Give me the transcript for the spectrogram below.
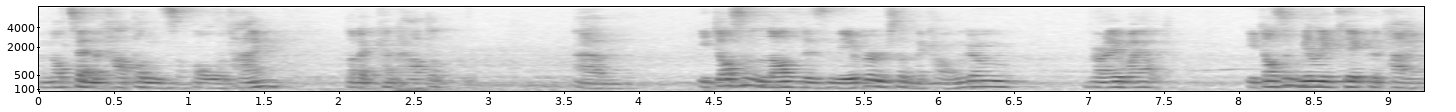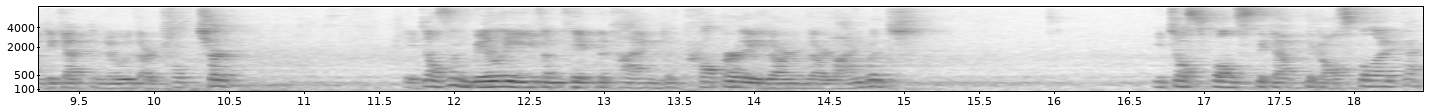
I'm not saying it happens all the time, but it can happen. Um, he doesn't love his neighbours in the Congo very well. He doesn't really take the time to get to know their culture. He doesn't really even take the time to properly learn their language. He just wants to get the gospel out there.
